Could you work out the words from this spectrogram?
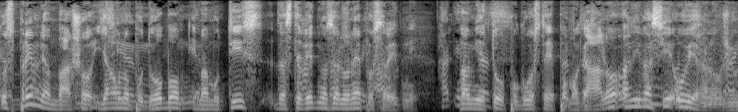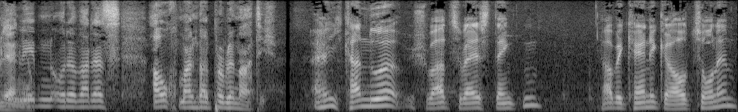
Ko spremljam vašo javno podobo, imam vtis, da ste vedno zelo neposredni. Vam je to pogosteje pomagalo ali vas je oviralo v življenju? Ich kann nur schwarz-weiß denken, habe keine Grauzonen.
